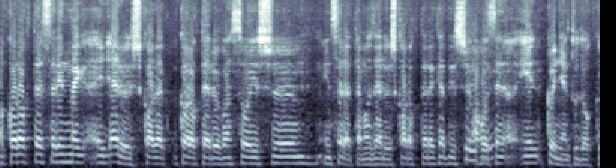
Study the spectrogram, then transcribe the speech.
a karakter szerint meg egy erős karakterről van szó, és én szeretem az erős karaktereket, és uh-huh. ahhoz én könnyen tudok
